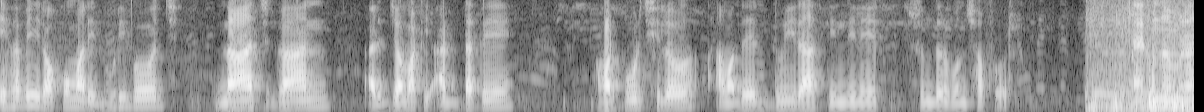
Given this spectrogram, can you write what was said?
এভাবেই রকমারি ভুরিভোজ, নাচ, গান আর জমাটি আড্ডাতে ভরপুর ছিল আমাদের দুই রাত, তিন দিনের সুন্দরবন সফর। এখন আমরা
